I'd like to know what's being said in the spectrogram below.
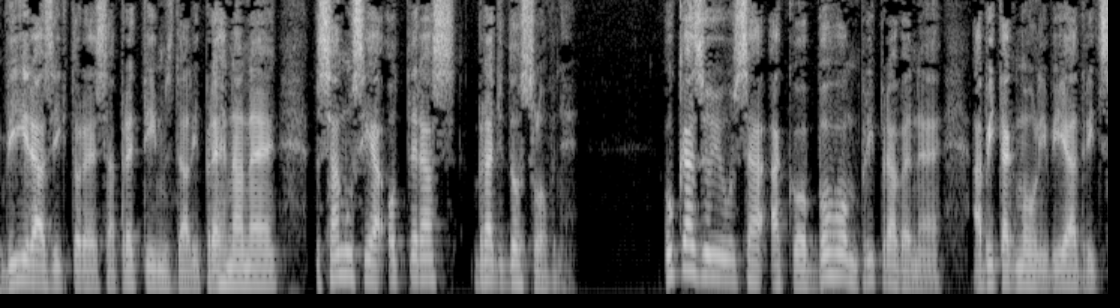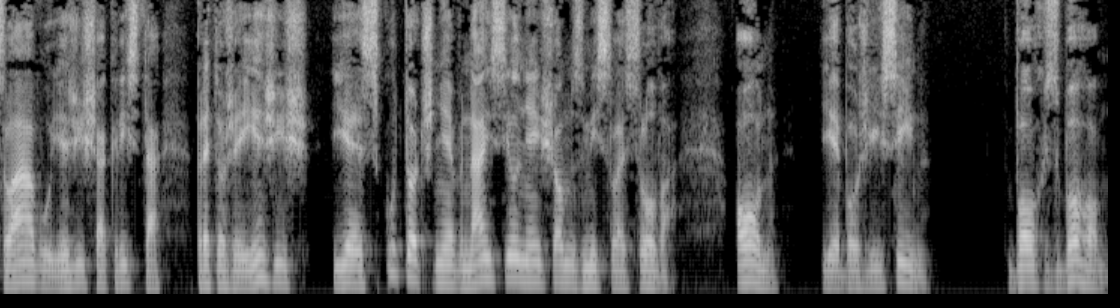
Výrazy, ktoré sa predtým zdali prehnané, sa musia odteraz brať doslovne. Ukazujú sa ako Bohom pripravené, aby tak mohli vyjadriť slávu Ježiša Krista, pretože Ježiš je skutočne v najsilnejšom zmysle slova. On je Boží syn. Boh s Bohom.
